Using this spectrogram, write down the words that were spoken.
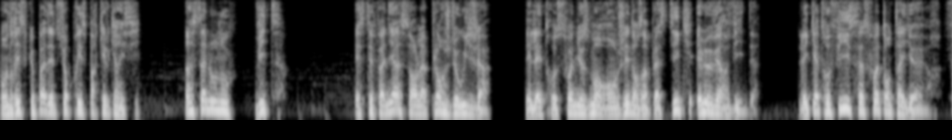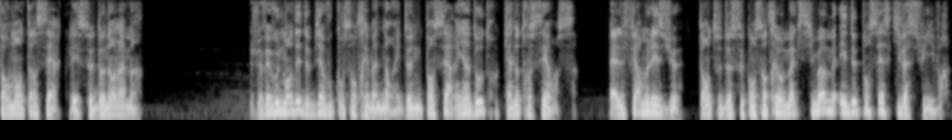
on ne risque pas d'être surprise par quelqu'un ici. Installons-nous, vite. Estefania sort la planche de Ouija, les lettres soigneusement rangées dans un plastique et le verre vide. Les quatre filles s'assoient en tailleur, formant un cercle et se donnant la main. Je vais vous demander de bien vous concentrer maintenant et de ne penser à rien d'autre qu'à notre séance. Elle ferme les yeux, tente de se concentrer au maximum et de penser à ce qui va suivre.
